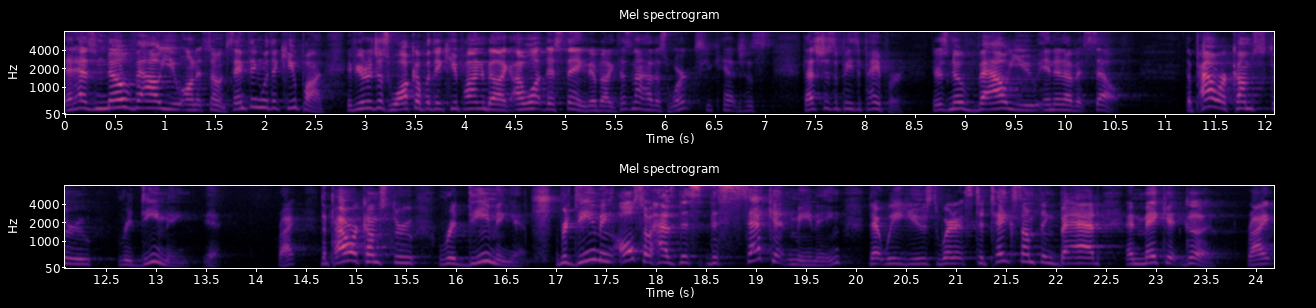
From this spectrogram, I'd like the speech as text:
It has no value on its own. Same thing with a coupon. If you were to just walk up with a coupon and be like, I want this thing, they'd be like, that's not how this works. You can't just, that's just a piece of paper. There's no value in and of itself. The power comes through redeeming it, right? The power comes through redeeming it. Redeeming also has this, this second meaning that we used where it's to take something bad and make it good, right?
